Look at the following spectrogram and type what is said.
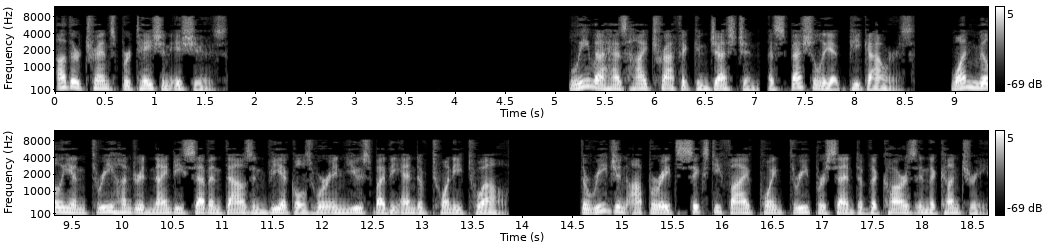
Other transportation issues Lima has high traffic congestion, especially at peak hours. 1,397,000 vehicles were in use by the end of 2012. The region operates 65.3% of the cars in the country.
